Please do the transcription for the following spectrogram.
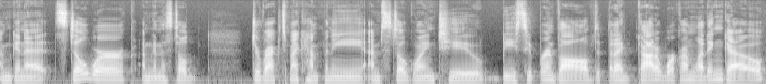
I'm going to still work, I'm going to still direct my company. I'm still going to be super involved, but I got to work on letting go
